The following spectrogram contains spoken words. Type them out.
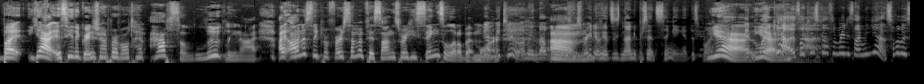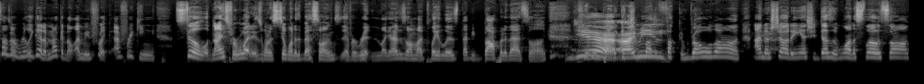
but yeah, is he the greatest rapper of all time? Absolutely not. I honestly prefer some of his songs where he sings a little bit more. Yeah, me too. I mean, that of his Um, radio hits, he's ninety percent singing at this point. Yeah, and like, yeah. yeah, it's like he's got some radio. I mean, yeah, some of these songs are really good. I'm not gonna. I mean, frick, I freaking still nice for what is one is still one of the best songs ever written. Like that is on my playlist. I'd be bopping to that song. Yeah, I mean, motherfucking roll on. I know Shorty, and she doesn't want a slow song.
